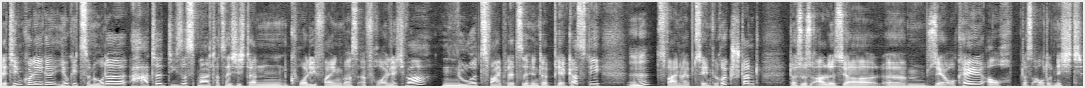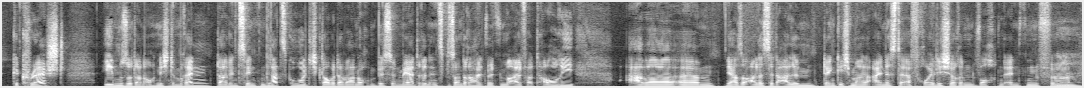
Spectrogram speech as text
Der Teamkollege Yuki Tsunoda hatte dieses Mal tatsächlich dann Qualifying, was erfreulich war. Nur zwei Plätze hinter Pierre Gasly, mhm. zweieinhalb Zehntel Rückstand. Das ist alles ja ähm, sehr okay. Auch das Auto nicht gecrashed. Ebenso dann auch nicht im Rennen, da den zehnten Platz geholt. Ich glaube, da war noch ein bisschen mehr drin, insbesondere halt mit einem Alpha Tauri. Aber ähm, ja, so alles in allem, denke ich mal, eines der erfreulicheren Wochenenden für mhm.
